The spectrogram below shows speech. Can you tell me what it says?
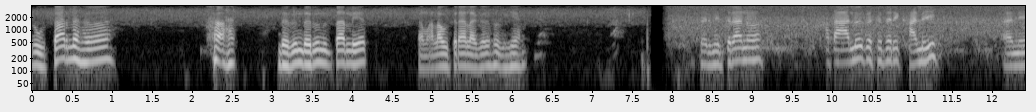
उतारलं ह? धरून धरून उतारले आहेत तर मला उतरायला लागेल बघूया. तर मित्रांनो आता आलो कसं तरी खाली. आणि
